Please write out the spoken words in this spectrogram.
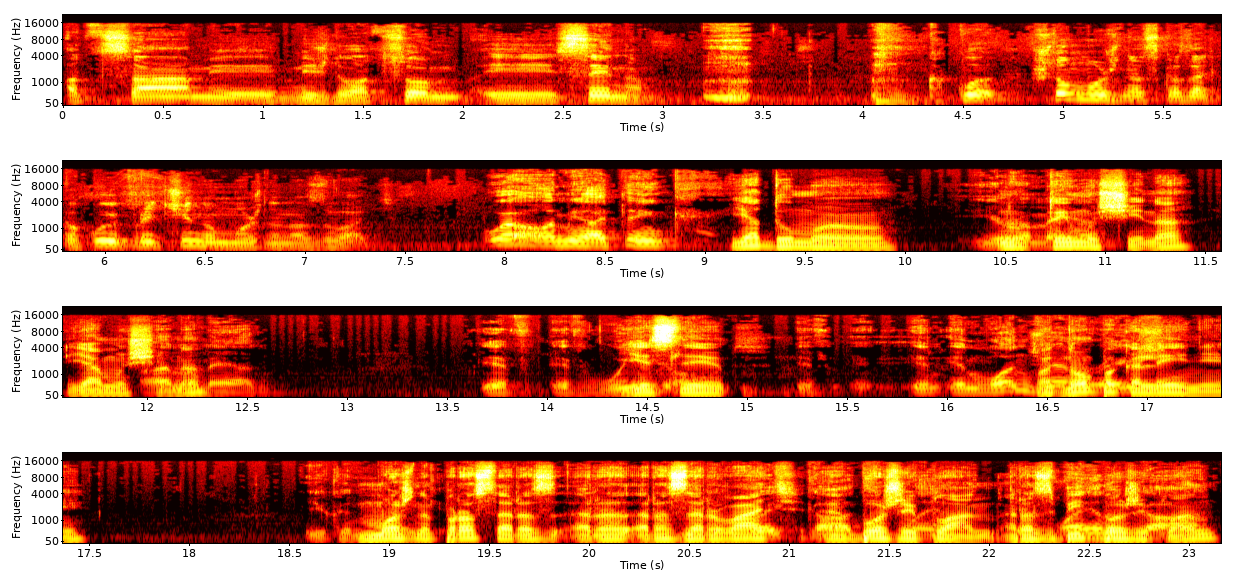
отцами, между отцом и сыном? Какой, что можно сказать, какую причину можно назвать? Well, I mean, I think Я думаю, ну, ты мужчина, я мужчина. Если don't, if, in, in one В одном поколении можно просто раз- ра- разорвать э, Божий план, The разбить Божий план.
